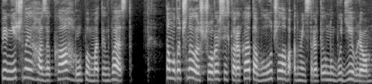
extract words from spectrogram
Північний ГАЗК групи Метінвест. Там уточнили, що російська ракета влучила в адміністративну будівлю.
